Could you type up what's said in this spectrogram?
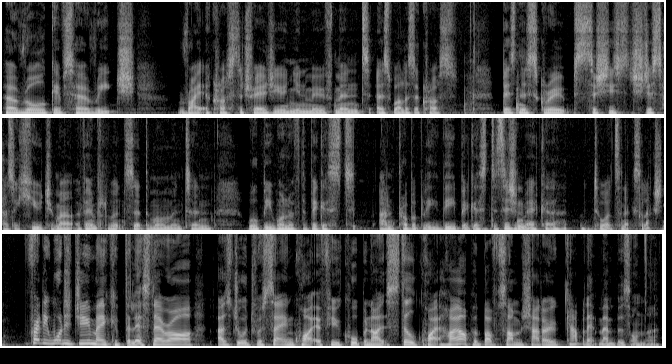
her role gives her reach right across the trade union movement as well as across business groups. So she's, she just has a huge amount of influence at the moment and will be one of the biggest and probably the biggest decision maker towards the next election. Freddie, what did you make of the list? There are, as George was saying, quite a few Corbynites still quite high up, above some shadow cabinet members on there.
